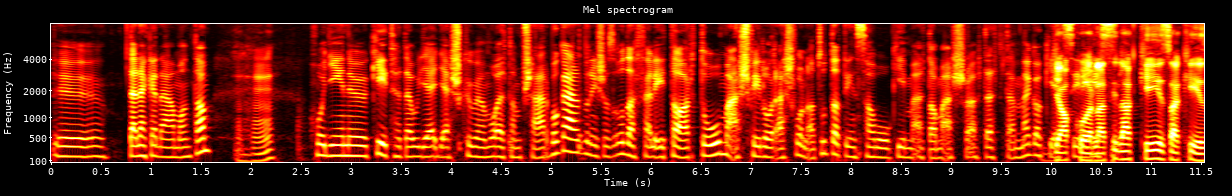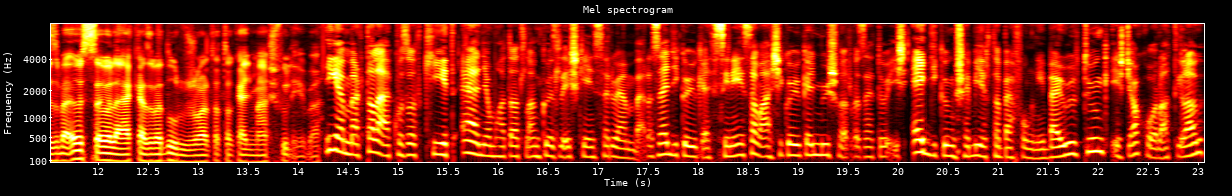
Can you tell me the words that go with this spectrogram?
ö, de neked elmondtam, uh-huh. Hogy én két hete ugye egy esküvőn voltam Sárbogárdon, és az odafelé tartó másfél órás vonatutat én Szabó Kimmel Tamással tettem meg, aki egy színész. Gyakorlatilag kéz a kézbe, összeölelkezve duruzsoltatok egymás fülébe. Igen, mert találkozott két elnyomhatatlan közléskényszerű ember. Az egyik őjük egy színész, a másik őjük egy műsorvezető, és egyikünk se bírta befogni. Beültünk, és gyakorlatilag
